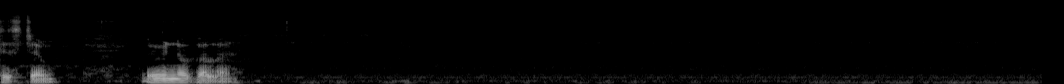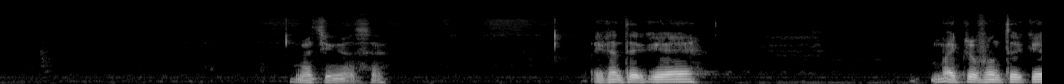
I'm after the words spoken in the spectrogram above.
সিস্টেম বিভিন্ন কালার ম্যাচিং আছে। এখান থেকে মাইক্রোফোন থেকে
